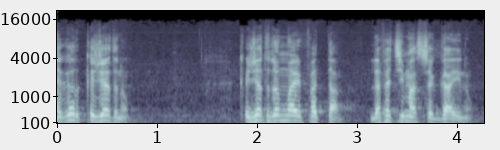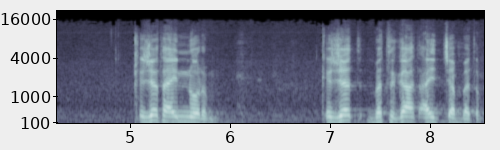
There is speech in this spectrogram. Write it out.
ነገር ቅዠት ነው። ቅዠት ደግሞ አይፈታም፣ ለፈቺም አስቸጋሪ ነው። ቅዠት አይኖርም። ቅዠት በትጋት አይጨበጥም።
